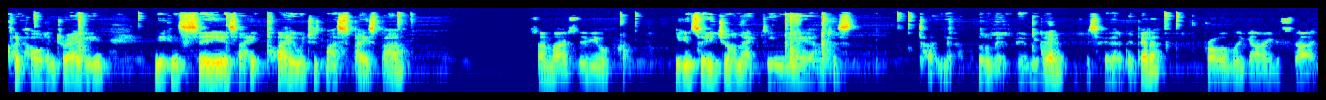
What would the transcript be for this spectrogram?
click, hold, and dragging, and you can see as I hit play, which is my space bar. So most of you You can see John acting there. I'll just tighten that up a little bit. There we go. You can see that a bit better. Probably going to start.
